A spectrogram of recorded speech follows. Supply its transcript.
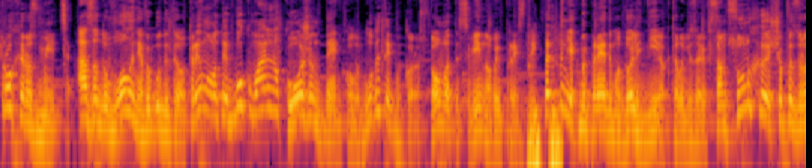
трохи розмиється. А задоволення ви будете отримувати буквально кожен день, коли будете використовувати свій новий пристрій. Перед тим як ми перейдемо до лінійок телевізорів Samsung, щоб ви зрозуміли,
